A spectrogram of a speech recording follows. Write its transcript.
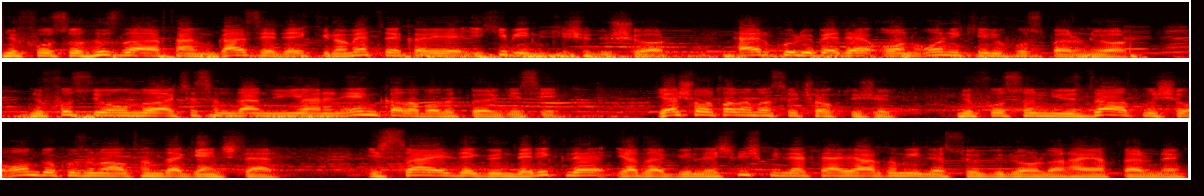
Nüfusu hızla artan Gazze'de kilometre kareye 2000 kişi düşüyor. Her kulübede 10-12 nüfus barınıyor. Nüfus yoğunluğu açısından dünyanın en kalabalık bölgesi. Yaş ortalaması çok düşük. Nüfusun %60'ı 19'un altında gençler. İsrail'de gündelikle ya da Birleşmiş Milletler yardımıyla sürdürüyorlar hayatlarını.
